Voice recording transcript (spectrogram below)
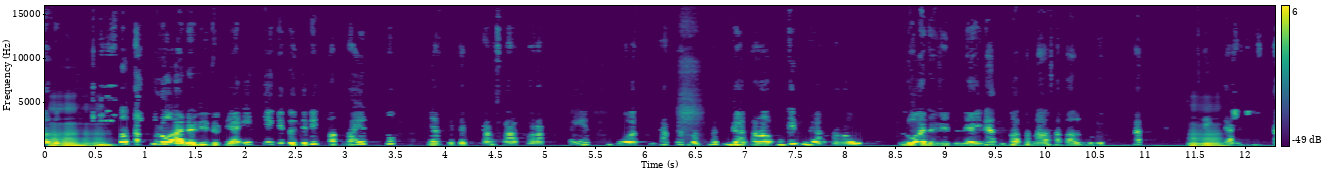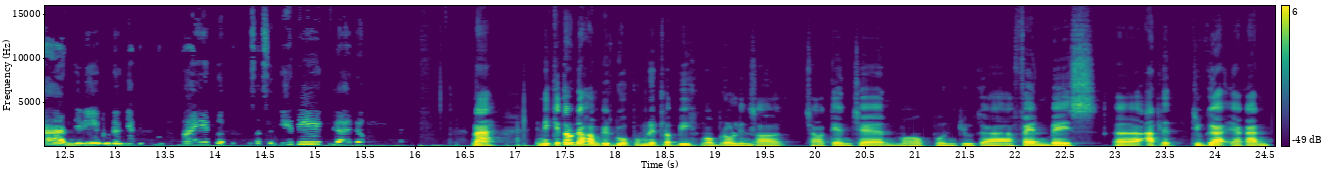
tentu mm-mm. itu tapi lu ada di dunia ini gitu. Jadi ngapain tuh nyakitin perasaan orang lain buat pihak yang bahkan nggak tahu mungkin nggak tahu lu ada di dunia ini atau nggak kenal sama lu kan Mm-mm. ya, kan jadi udah nyakitin orang lain udah bisa sendiri nggak ada Nah, ini kita udah hampir 20 menit lebih ngobrolin soal Chao Tianchen maupun juga fanbase eh, atlet juga ya kan.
